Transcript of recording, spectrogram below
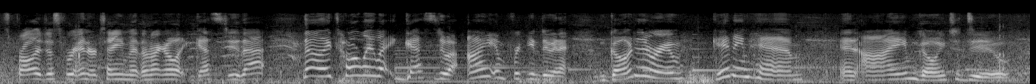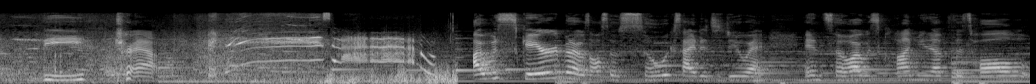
it's probably just for entertainment. They're not gonna let guests do that. No, they totally let guests do it. I am freaking doing it. I'm going to the room, getting him, and I am going to do the trap. I was scared, but I was also so excited to do it. And so I was climbing up the tall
